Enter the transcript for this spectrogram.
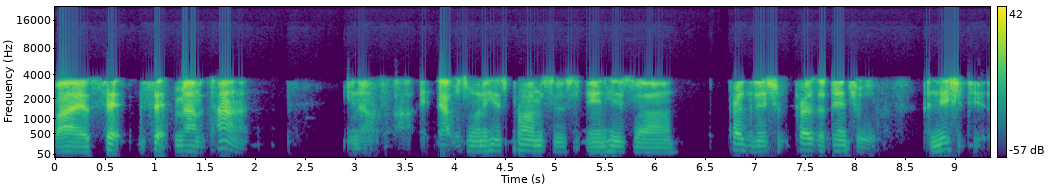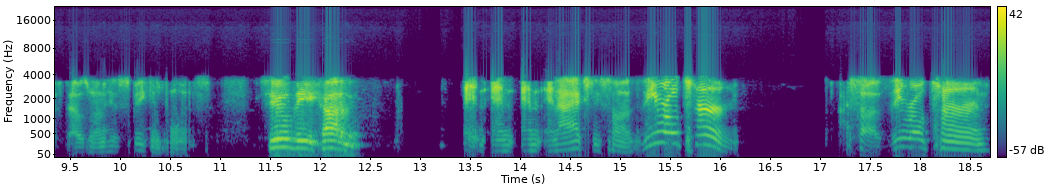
by a set set amount of time. You know, uh, that was one of his promises in his uh, presidential presidential initiative. That was one of his speaking points. Fuel the economy. And and and and I actually saw a zero turn. I saw a zero turn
